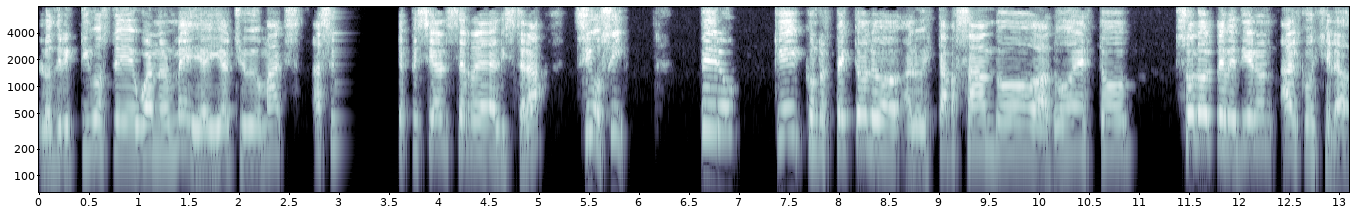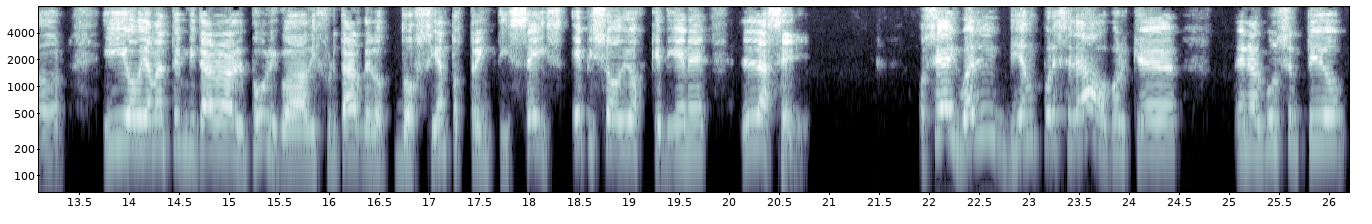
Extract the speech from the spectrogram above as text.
Los directivos de Warner Media y HBO Max hacen especial se realizará sí o sí. Pero que con respecto a lo, a lo que está pasando, a todo esto, solo le metieron al congelador. Y obviamente invitaron al público a disfrutar de los 236 episodios que tiene la serie. O sea, igual bien por ese lado, porque en algún sentido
